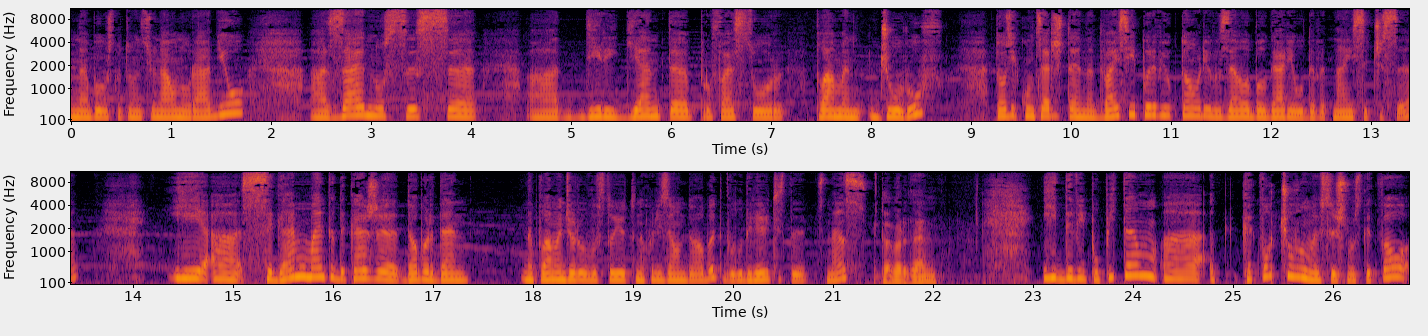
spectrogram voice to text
на Българското национално радио, а, заедно с а, диригента професор Пламен Джуров. Този концерт ще е на 21 октомври в зала България от 19 часа. И а, сега е момента да кажа добър ден на Пламен Джуров в студиото на Хоризонт до обед. Благодаря ви, че сте с нас. Добър ден. И да ви попитам, а, какво чуваме всъщност? Какво,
